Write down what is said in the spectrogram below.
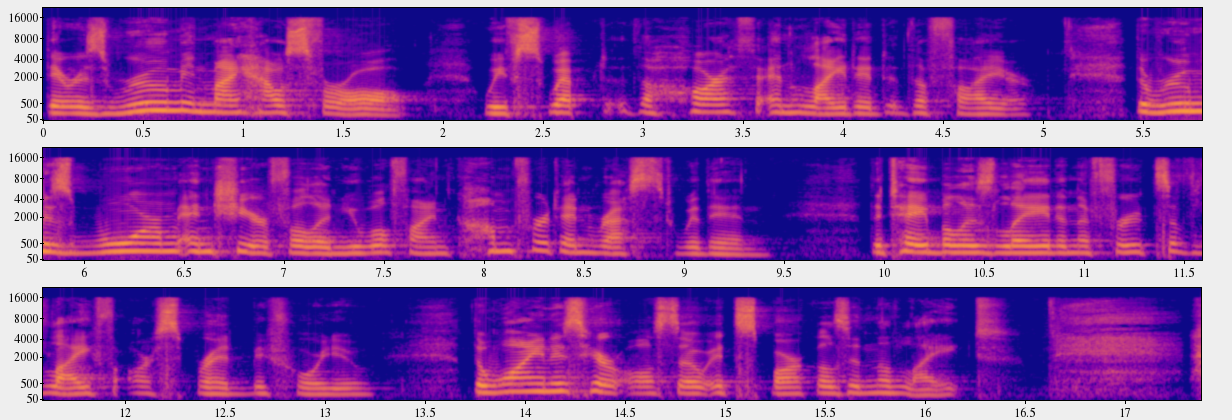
There is room in my house for all. We've swept the hearth and lighted the fire. The room is warm and cheerful, and you will find comfort and rest within. The table is laid, and the fruits of life are spread before you. The wine is here also, it sparkles in the light.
